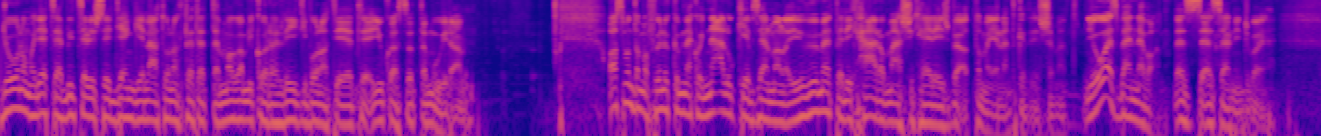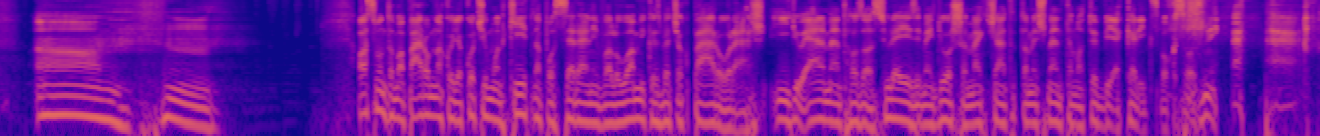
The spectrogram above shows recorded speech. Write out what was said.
Gyónom, hogy egyszer biccelést egy gyengén látónak tetettem magam, amikor a régi vonatjegyet lyukasztottam újra. Azt mondtam a főnökömnek, hogy náluk képzelem el a jövőmet, pedig három másik helyre is beadtam a jelentkezésemet. Jó, ez benne van. Ez, ezzel nincs baj. Um, hmm. Azt mondtam a páromnak, hogy a kocsimon két napos szerelni való van, miközben csak pár órás. Így ő elment haza a szüleihez, meg gyorsan megcsináltattam, és mentem a többiekkel Xboxozni.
